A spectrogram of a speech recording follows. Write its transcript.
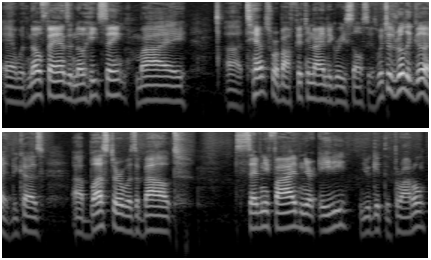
and with no fans and no heatsink, my uh, temps were about 59 degrees Celsius, which is really good because uh, Buster was about 75 near 80 you get the throttle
